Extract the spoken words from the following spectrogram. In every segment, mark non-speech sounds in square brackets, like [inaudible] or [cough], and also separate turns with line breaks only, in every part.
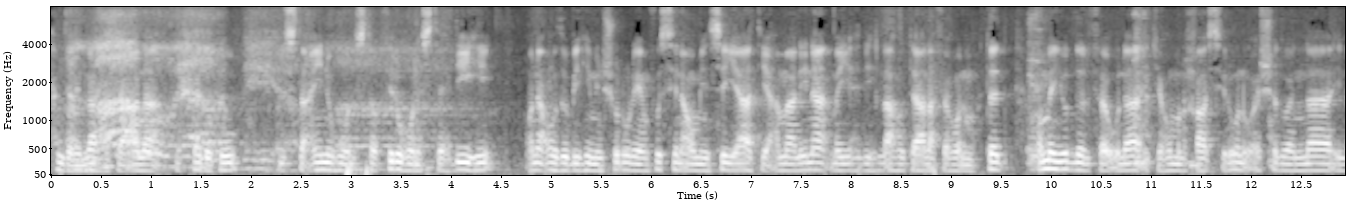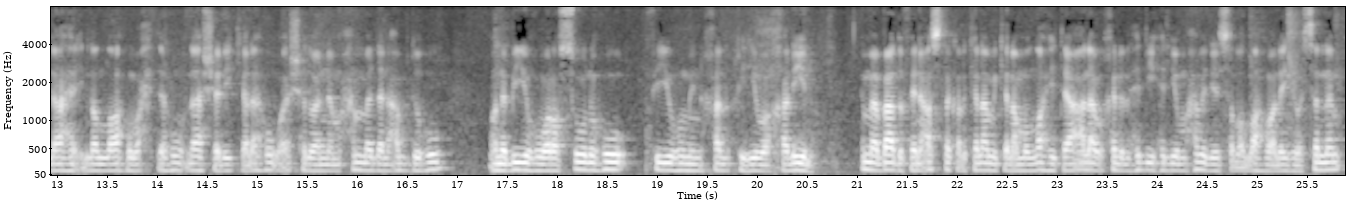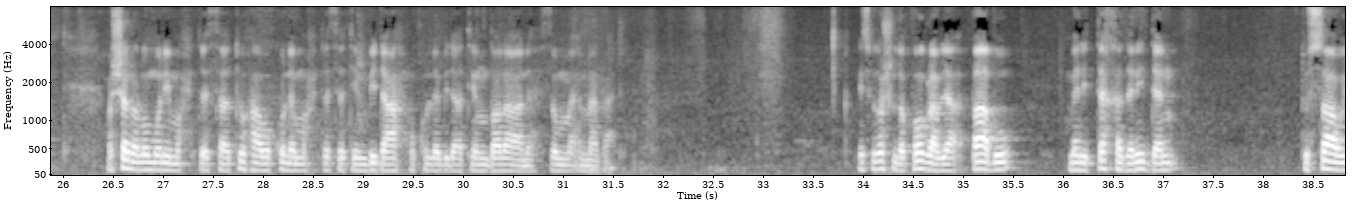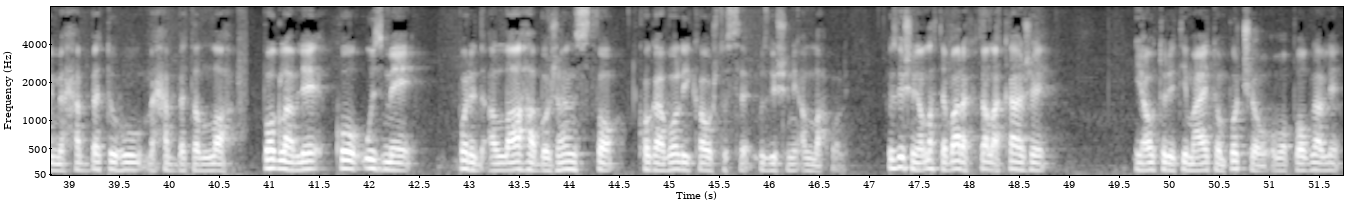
الحمد لله تعالى نحمده نستعينه ونستغفره ونستهديه ونعوذ به من شرور أنفسنا ومن سيئات أعمالنا. من يهده الله تعالى فهو المهتد ومن يضلل فأولئك هم الخاسرون وأشهد أن لا إله إلا الله وحده لا شريك له وأشهد أن محمدا عبده ونبيه ورسوله فيه من خلقه وخليله. أما بعد فإن أصدق الكلام كلام الله تعالى وخير الهدي هدي محمد صلى الله عليه وسلم وشر الأمور محدثاتها وكل محدثة بدعة وكل بدعة ضلالة ثم أما بعد Mi smo došli do poglavlja babu meni tehada nidan tusawi mehabbetuhu mehabbet Allah. Poglavlje ko uzme pored Allaha božanstvo koga voli kao što se uzvišeni Allah voli. Uzvišeni Allah te barak tala kaže i autor je tim ajetom počeo ovo poglavlje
